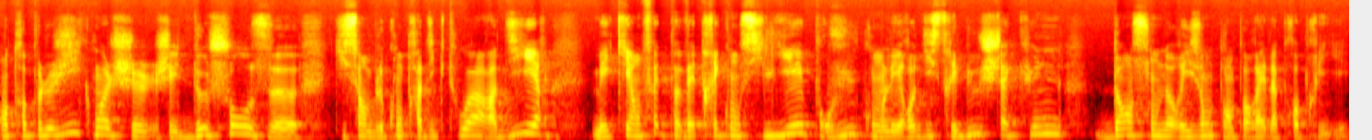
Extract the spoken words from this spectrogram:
anthropologique, moi j'ai deux choses qui semblent contradictoires à dire, mais qui en fait peuvent être réconciliées pourvu qu'on les redistribue chacune dans son horizon temporel approprié.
